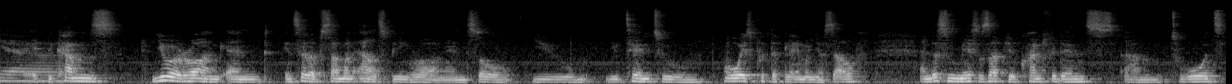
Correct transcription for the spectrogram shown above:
Yeah. it becomes you are wrong, and instead of someone else being wrong, and so you you tend to always put the blame on yourself, and this messes up your confidence um, towards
